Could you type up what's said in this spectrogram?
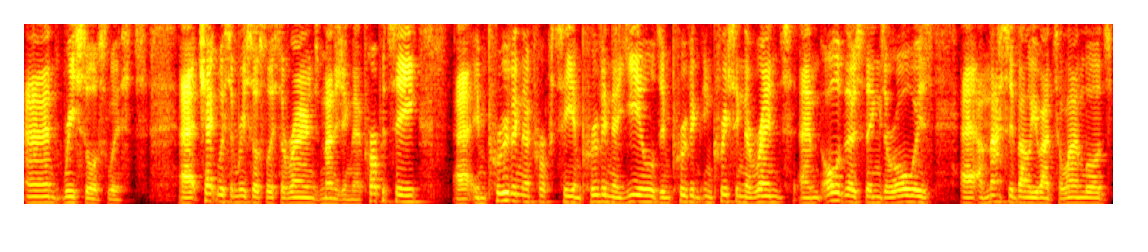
and resource lists. Uh, checklists and resource lists around managing their property, uh, improving their property, improving their yields, improving, increasing their rent, and all of those things are always uh, a massive value add to landlords.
